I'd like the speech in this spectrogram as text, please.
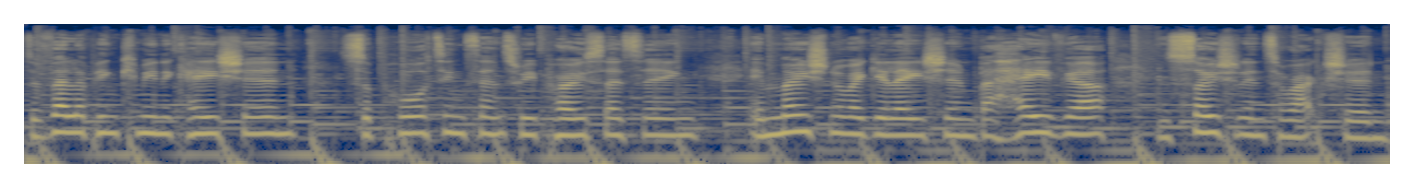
developing communication, supporting sensory processing, emotional regulation, behaviour, and social interaction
